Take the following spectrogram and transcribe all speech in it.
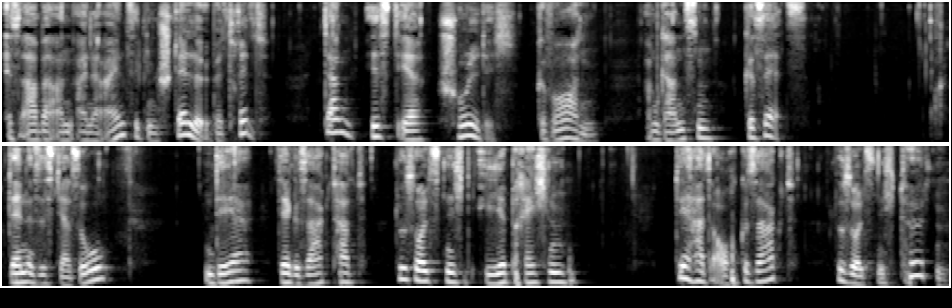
es aber an einer einzigen Stelle übertritt, dann ist er schuldig geworden am ganzen Gesetz. Denn es ist ja so, der, der gesagt hat, du sollst nicht Ehe brechen, der hat auch gesagt, du sollst nicht töten.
